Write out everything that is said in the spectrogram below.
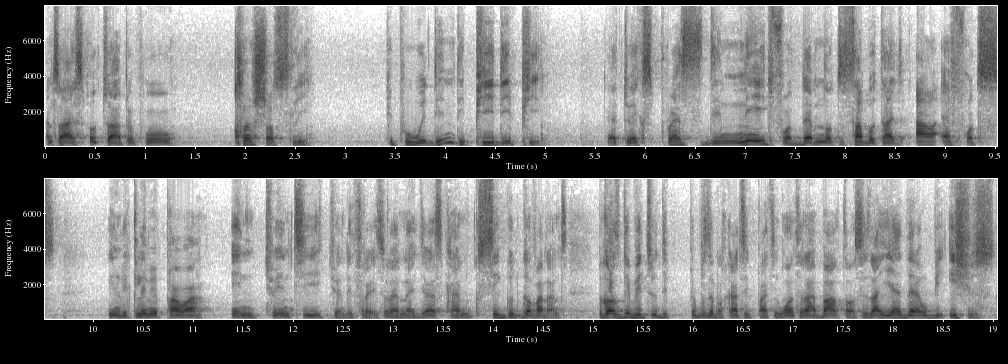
And so I spoke to our people consciously, people within the PDP, uh, to express the need for them not to sabotage our efforts in reclaiming power in 2023 so that Nigerians can see good governance. Because give it to the People's Democratic Party, one thing about us is that, yeah, there will be issues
